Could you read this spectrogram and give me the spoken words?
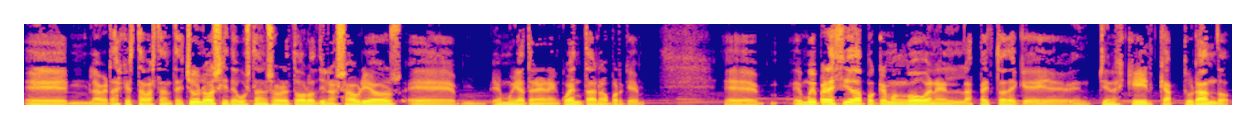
Eh, la verdad es que está bastante chulo. Si te gustan sobre todo los dinosaurios, es muy a tener en cuenta, ¿no? Porque es muy parecido a Pokémon Go en el aspecto de que tienes que ir capturando,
